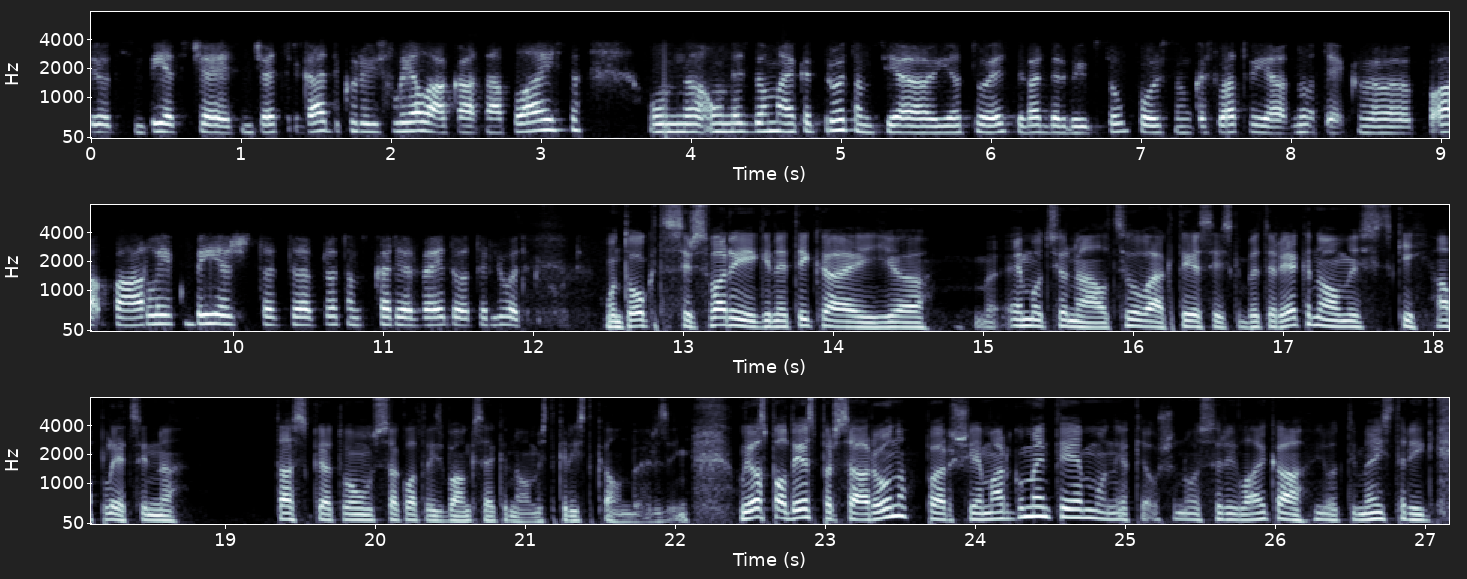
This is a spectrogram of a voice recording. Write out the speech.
25, 44 gadi, kur ir vislielākā tā plaisa. Un, un es domāju, ka, protams, ja, ja tu esi vardarbības upuris un kas Latvijā notiek pārlieku bieži, tad, protams, karjeru veidot ir ļoti grūti. Un to, ka tas ir svarīgi ne tikai uh, emocionāli, cilvēku tiesiski, bet arī ekonomiski apliecina tas, ka to mums saka Latvijas Bankas ekonomista Krista Kalnbērziņa. Lielas paldies par sārunu, par šiem argumentiem un iekļaušanos arī laikā ļoti meistarīgi.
